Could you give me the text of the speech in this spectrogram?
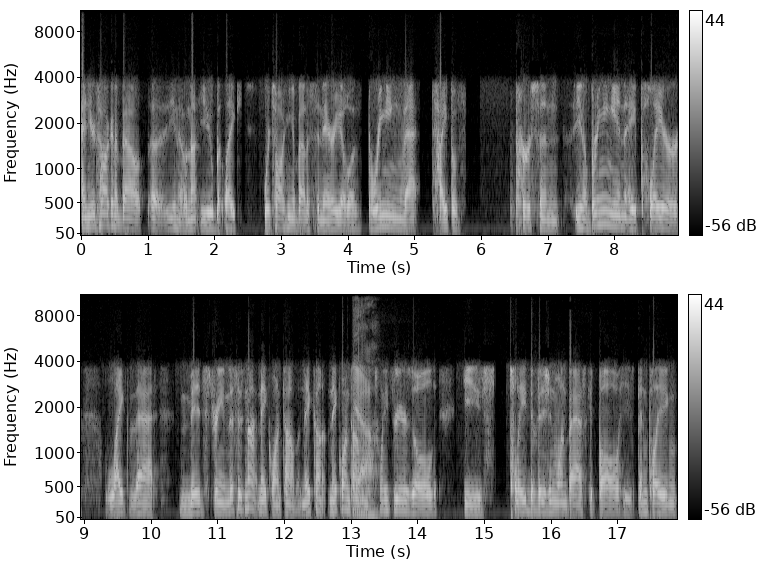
And you're talking about, uh, you know, not you, but like we're talking about a scenario of bringing that type of person, you know, bringing in a player like that midstream. This is not Nae'Qwan Tomlin. Nae'Qwan, Nae'Qwan Tomlin Yeah. is 23 years old. He's played Division One basketball. He's been playing,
